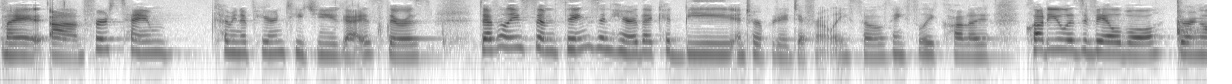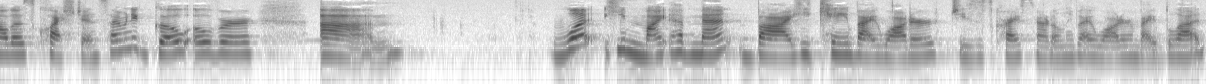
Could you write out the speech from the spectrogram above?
My um, first time coming up here and teaching you guys, there was definitely some things in here that could be interpreted differently. So, thankfully, Claudia, Claudia was available during all those questions. So, I'm going to go over. Um, what he might have meant by he came by water, Jesus Christ, not only by water and by blood,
